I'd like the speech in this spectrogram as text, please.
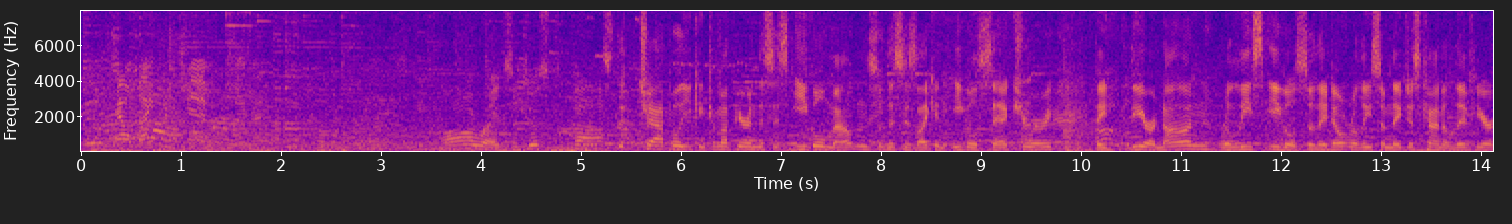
Now Mike and Jim all right so just past the chapel you can come up here and this is eagle mountain. So this is like an eagle sanctuary. They they are non-release eagles so they don't release them. They just kind of live here.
